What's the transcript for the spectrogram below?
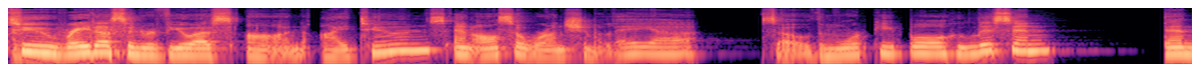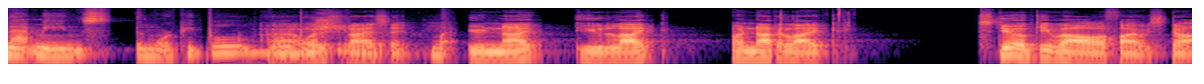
to rate us and review us on iTunes. And also, we're on Ximalaya. So the more people who listen, then that means the more people will Uh, what should I say? What? You like, you like, or not like? Still give our five star.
